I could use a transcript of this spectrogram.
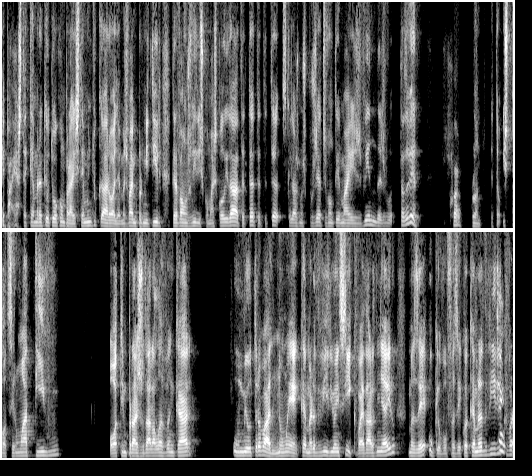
Epá, esta câmara que eu estou a comprar, isto é muito caro, olha, mas vai-me permitir gravar uns vídeos com mais qualidade, tata, tata, tata, se calhar os meus projetos vão ter mais vendas, vou- estás a ver? claro. Pronto, então isto pode ser um ativo ótimo para ajudar a alavancar o meu trabalho. Não é a câmara de vídeo em si que vai dar dinheiro, mas é o que eu vou fazer com a câmara de vídeo Sim. que vai...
